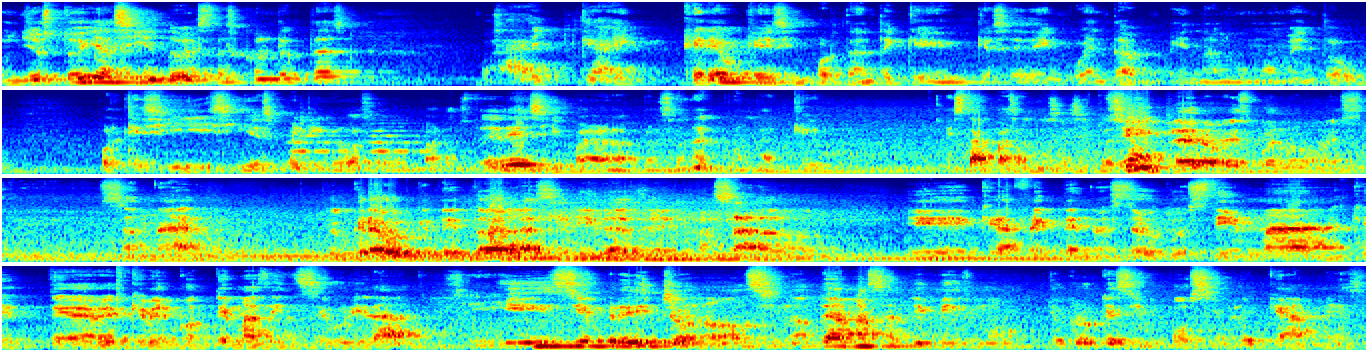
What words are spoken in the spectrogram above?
yo estoy haciendo estas conductas, o sea, hay- hay- creo que es importante que, que se den cuenta en algún momento, porque sí, sí es peligroso para ustedes y para la persona con la que está pasando esa Sí, situación. claro, es bueno este, sanar, yo creo que de todas las heridas del pasado eh, que afecten nuestra autoestima, que tenga que ver con temas de inseguridad. Sí. Y siempre he dicho, ¿no? Si no te amas a ti mismo, yo creo que es imposible que ames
